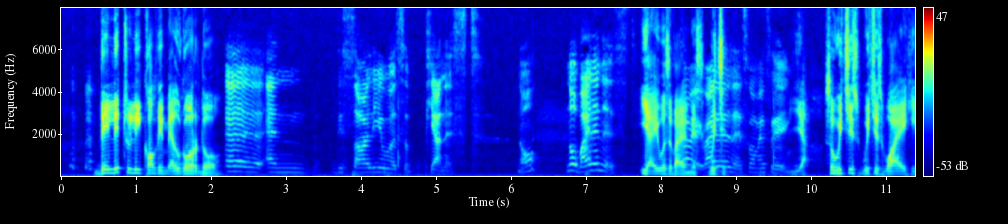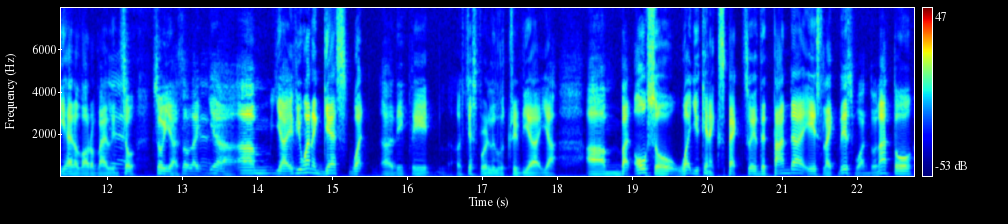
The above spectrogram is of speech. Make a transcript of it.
they literally called him El Gordo. Uh, and Di Sarli was a pianist. No? No, violinist. Yeah, he was a violinist, which violinist, what am I saying? Yeah. So which is which is why he had a lot of violin. Yeah. So so yeah. So like Yeah. yeah. Um yeah. If you want to guess what uh, they played, uh, just for a little trivia, yeah. Um, but also what you can expect. So if the tanda is like this one, Donato,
